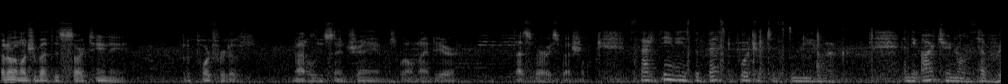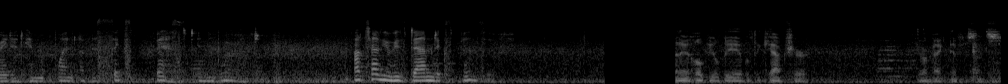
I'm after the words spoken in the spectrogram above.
I don't know much about this Sartini, but a portrait of Madeline St. James, well, my dear, that's very special. Sartini is the best portraitist in New York, and the art journals have rated him one of the six best in the world. I'll tell you, he's damned expensive. And I hope you'll be able to capture your magnificence.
